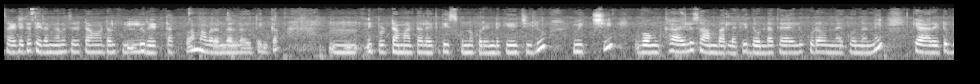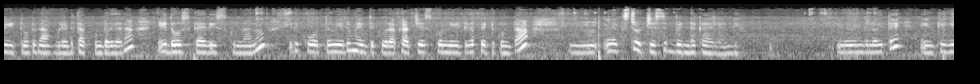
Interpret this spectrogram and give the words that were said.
సైడ్ అయితే తెలంగాణ సైడ్ టమాటాలు ఫుల్ రేట్ తక్కువ. మా వరంగల్లో అయితే ఇంకా ఇప్పుడు టమాటాలు అయితే తీసుకున్న ఒక రెండు కేజీలు మిర్చి వంకాయలు సాంబార్లకి దొండకాయలు కూడా ఉన్నాయి కొన్ని క్యారెట్ బీట్రూట్ నాకు బ్లడ్ తక్కువ ఉంటుంది కదా. ఈ దోసకాయ తీసుకున్నాను. ఇది కొత్తిమీర మెంతికూర కట్ చేసుకొని నీట్గా పెట్టుకుంటా. నెక్స్ట్ వచ్చేసి బెండకాయలండి. ఇందులో అయితే ఇంక ఇవి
